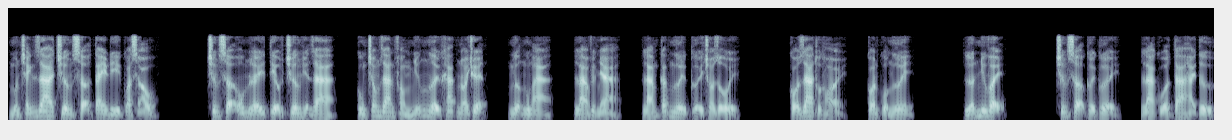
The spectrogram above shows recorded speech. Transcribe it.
muốn tránh ra trương sợ tay đi qua sáu. Trương sợ ôm lấy tiểu trương hiện ra, cùng trong gian phòng những người khác nói chuyện, ngượng ngùng à là việc nhà, làm các ngươi cười cho rồi. Có gia thuộc hỏi, con của ngươi? Lớn như vậy. Trương sợ cười cười, là của ta, hải tử.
